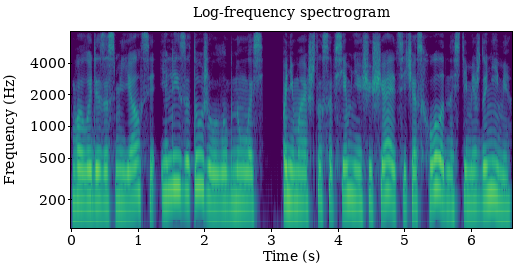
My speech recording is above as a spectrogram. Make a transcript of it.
Володя засмеялся, и Лиза тоже улыбнулась, понимая, что совсем не ощущает сейчас холодности между ними.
